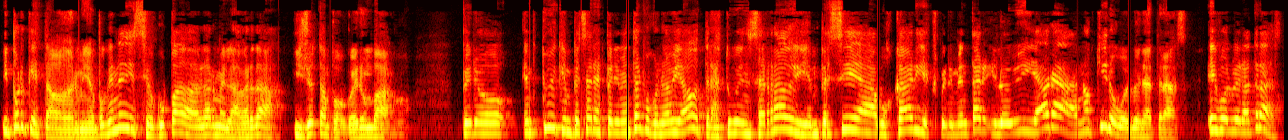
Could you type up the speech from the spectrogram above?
¿Y por qué estaba dormido? Porque nadie se ocupaba de hablarme la verdad. Y yo tampoco, era un vago pero em, tuve que empezar a experimentar porque no había otra. Estuve encerrado y empecé a buscar y experimentar y lo viví. Ahora no quiero volver atrás, es volver atrás.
